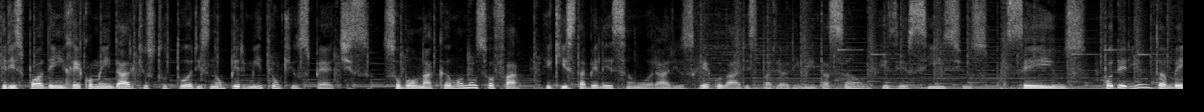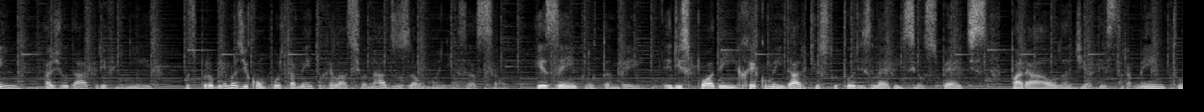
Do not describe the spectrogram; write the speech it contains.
Eles podem recomendar que os tutores não permitam que os pets subam na cama ou no sofá e que estabeleçam horários regulares para alimentação, exercícios, passeios. Poderiam também ajudar a prevenir os problemas de comportamento relacionados à humanização. Exemplo também, eles podem recomendar que os tutores levem seus pets para a aula de adestramento,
